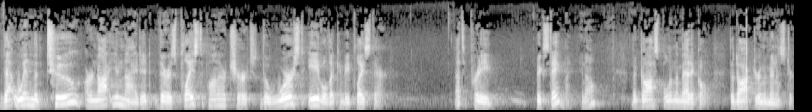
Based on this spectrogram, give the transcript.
that when the two are not united, there is placed upon our church the worst evil that can be placed there. That's a pretty big statement, you know? The gospel and the medical, the doctor and the minister.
